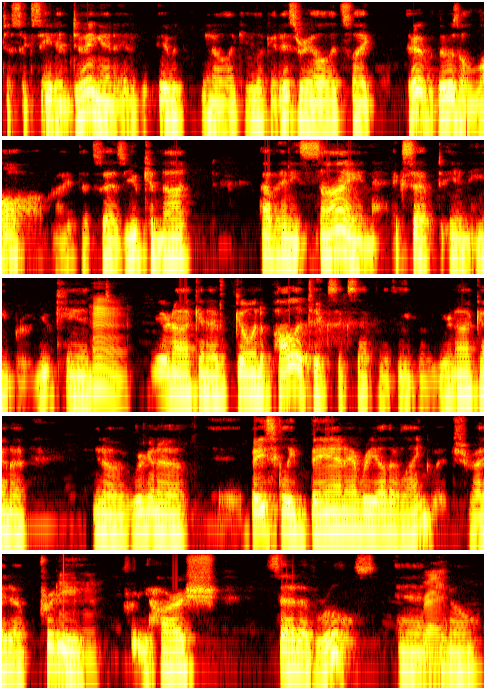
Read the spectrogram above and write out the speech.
to succeed in doing it, it, it would you know, like you look at Israel, it's like there there was a law right that says you cannot have any sign except in Hebrew. You can't. Hmm. You're not going to go into politics except with Hebrew. You're not going to, you know, we're going to basically ban every other language, right? A pretty mm-hmm. pretty harsh set of rules, and right. you know,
